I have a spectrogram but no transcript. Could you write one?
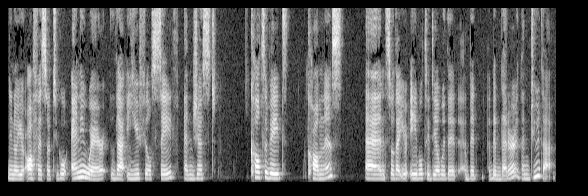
you know your office or to go anywhere that you feel safe and just cultivate calmness and so that you're able to deal with it a bit a bit better, then do that.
